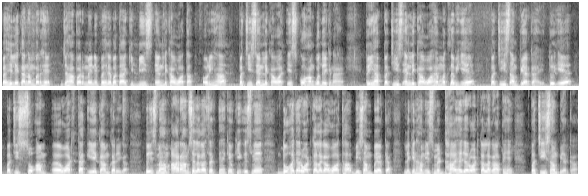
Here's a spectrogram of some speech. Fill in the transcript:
पहले का नंबर है जहाँ पर मैंने पहले बताया कि 20 एन लिखा हुआ था और यहाँ 25 एन लिखा हुआ है इसको हमको देखना है। तो यहाँ 25 एन लिखा हुआ है मतलब ये 25 एम्पियर का है। तो ये 2500 वाट तक ये काम करेगा। तो इसमें हम आराम से लगा सकते हैं क्योंकि इसमें 2000 वाट का लगा हुआ था 20 एम्पेयर का, लेकिन हम इसमें ढाई हज़ार वाट का लगाते हैं 25 एम्पेयर का।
